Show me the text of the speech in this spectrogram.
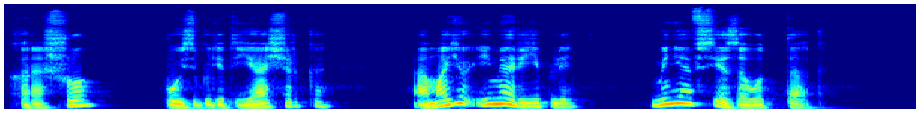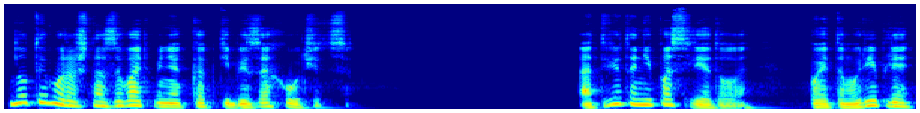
Хорошо, пусть будет ящерка, а мое имя Рипли. Меня все зовут так. Но ты можешь называть меня, как тебе захочется. Ответа не последовало, поэтому Рипли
